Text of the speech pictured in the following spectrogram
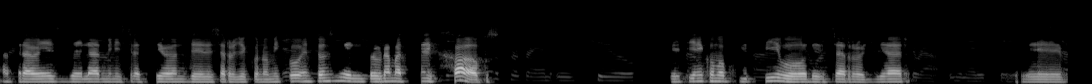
a través de la Administración de Desarrollo Económico. Entonces, el programa Tech Hubs, que tiene como objetivo desarrollar, eh,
